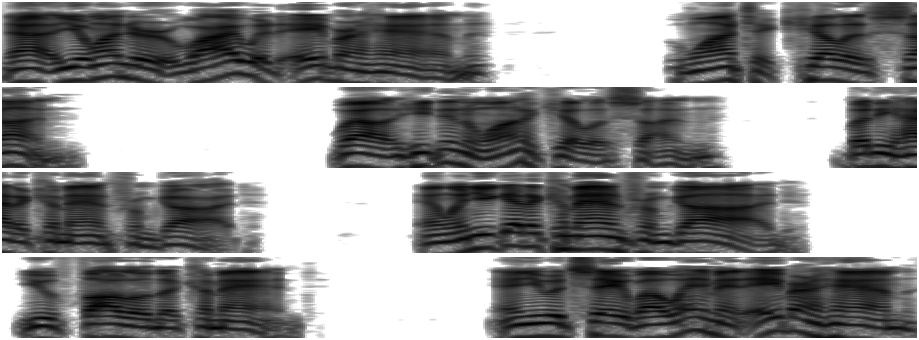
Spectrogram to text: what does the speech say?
Now, you wonder why would Abraham want to kill his son? Well, he didn't want to kill his son, but he had a command from God. And when you get a command from God, you follow the command. And you would say, well, wait a minute, Abraham,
